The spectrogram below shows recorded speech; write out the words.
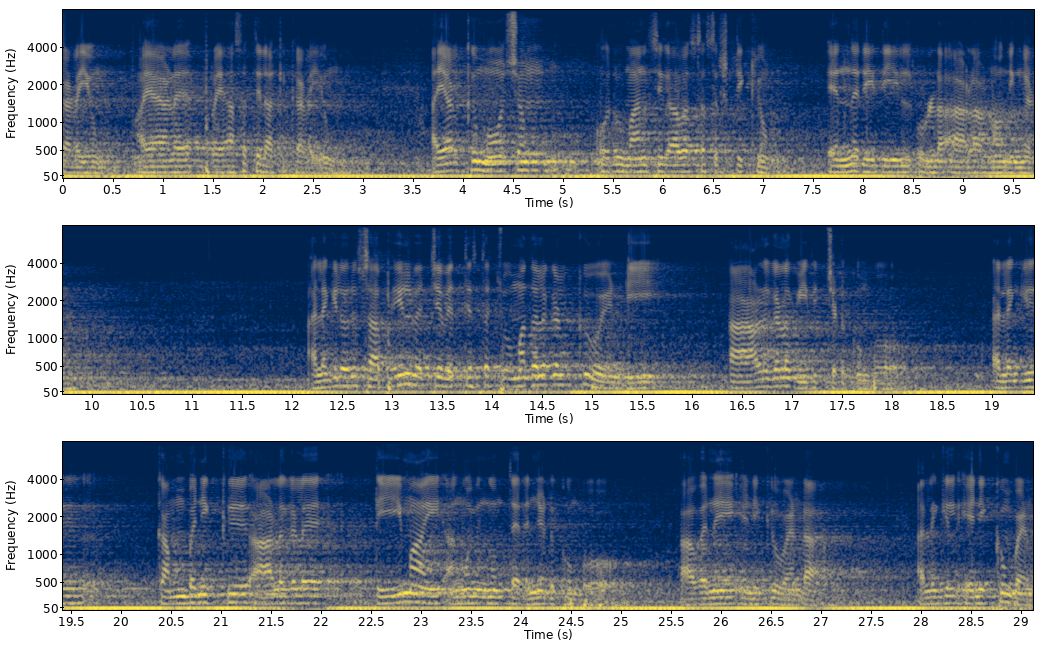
കളയും അയാളെ പ്രയാസത്തിലാക്കി കളയും അയാൾക്ക് മോശം ഒരു മാനസികാവസ്ഥ സൃഷ്ടിക്കും എന്ന രീതിയിൽ ഉള്ള ആളാണോ നിങ്ങൾ? അല്ലെങ്കിൽ ഒരു സഭയിൽ വെച്ച് വ്യത്യസ്ത ചുമതലകൾക്ക് വേണ്ടി ആളുകളെ വീതിച്ചെടുക്കുമ്പോൾ അല്ലെങ്കിൽ കമ്പനിക്ക് ആളുകളെ ടീമായി അങ്ങുമിങ്ങും തിരഞ്ഞെടുക്കുമ്പോൾ അവനെ എനിക്ക് വേണ്ട. അല്ലെങ്കിൽ എനിക്കും വേണ്ട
